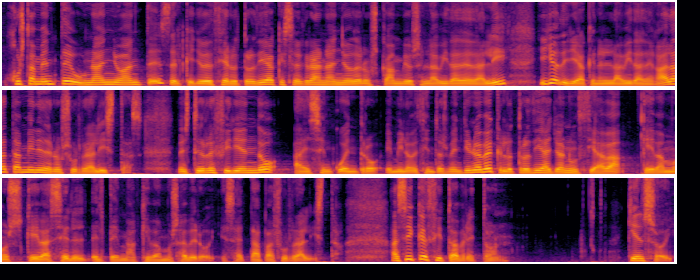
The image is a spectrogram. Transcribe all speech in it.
justamente un año antes del que yo decía el otro día que es el gran año de los cambios en la vida de Dalí y yo diría que en la vida de Gala también y de los surrealistas. Me estoy refiriendo a ese encuentro en 1929 que el otro día yo anunciaba que, íbamos, que iba a ser el, el tema que íbamos a ver hoy, esa etapa surrealista. Así que cito a Breton. ¿Quién soy?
